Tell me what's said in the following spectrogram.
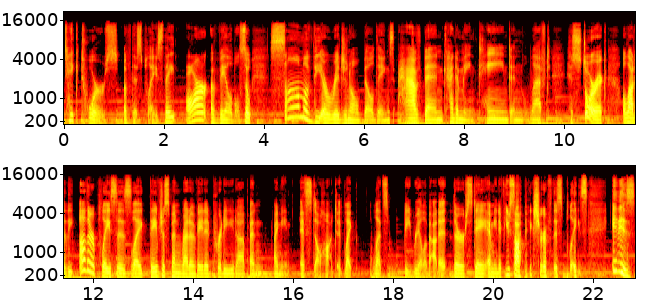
take tours of this place. They are available. So, some of the original buildings have been kind of maintained and left historic. A lot of the other places, like, they've just been renovated, prettied up, and I mean, it's still haunted. Like, let's be real about it. They're stay. I mean, if you saw a picture of this place, it is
